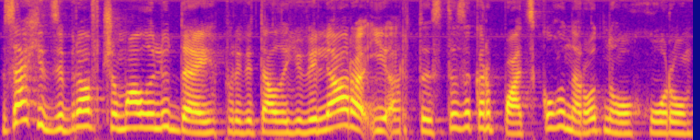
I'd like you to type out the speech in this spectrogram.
Захід зібрав чимало людей. Привітали ювіляра і артисти Закарпатського народного хору.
